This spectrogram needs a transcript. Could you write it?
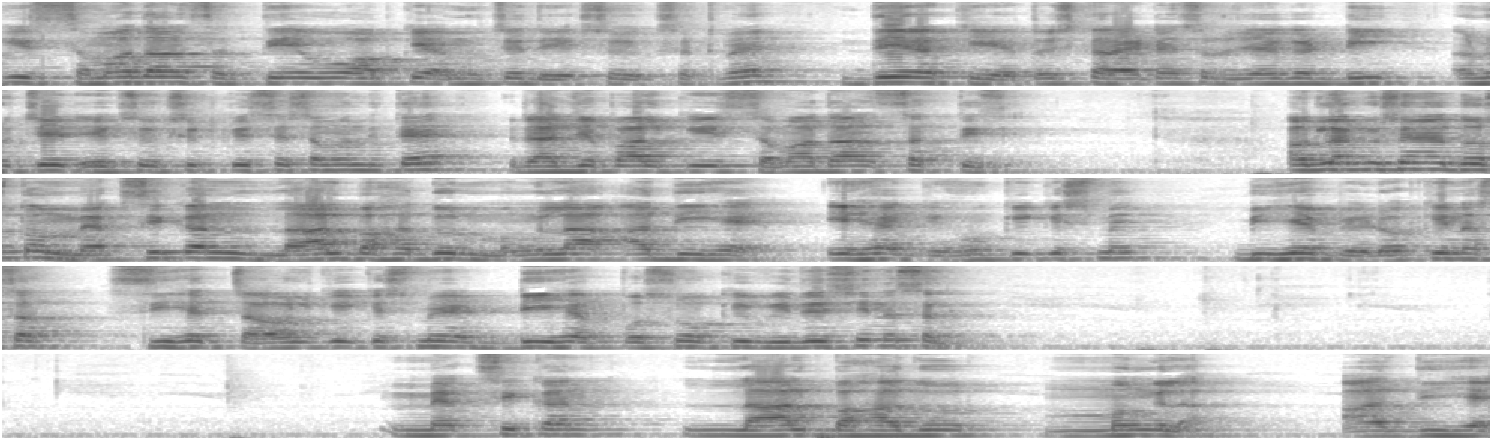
की समाधान शक्ति है, वो आपके अनुच्छेद एक में दे रखी है। तो इसका राइट आंसर हो जाएगा डी अनुच्छेद एक किससे संबंधित है? राज्यपाल की समाधान शक्ति से। अगला क्वेश्चन है दोस्तों, मैक्सिकन लाल बहादुर मंगला आदि है। ए है गेहूँ की किस्में, बी है भेड़ों की नस्ल, सी है चावल की किस्में, डी है पशुओं की विदेशी नस्ल। मैक्सिकन, लाल बहादुर, मंगला आदि है।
